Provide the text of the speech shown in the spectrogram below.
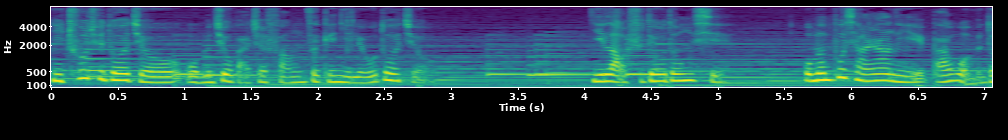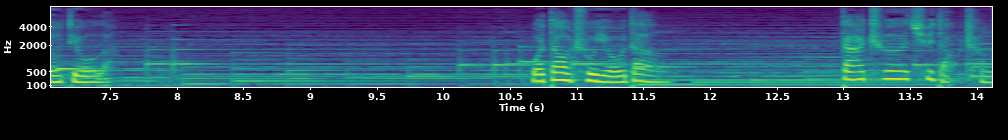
你出去多久，我们就把这房子给你留多久。你老是丢东西，我们不想让你把我们都丢了。”我到处游荡，搭车去岛城，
